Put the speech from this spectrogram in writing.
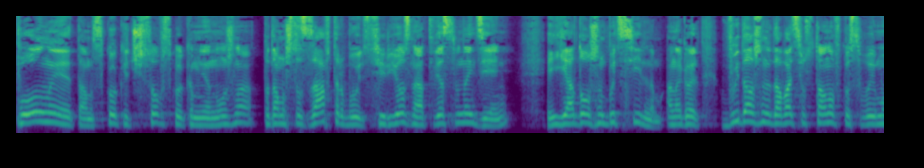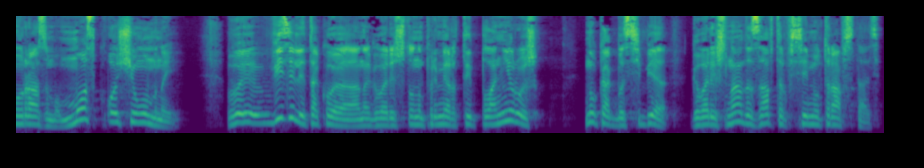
полные, там, сколько часов, сколько мне нужно, потому что завтра будет серьезный, ответственный день, и я должен быть сильным. Она говорит, вы должны давать установку своему разуму. Мозг очень умный. Вы видели такое? Она говорит, что, например, ты планируешь, ну, как бы себе говоришь, надо завтра в 7 утра встать,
